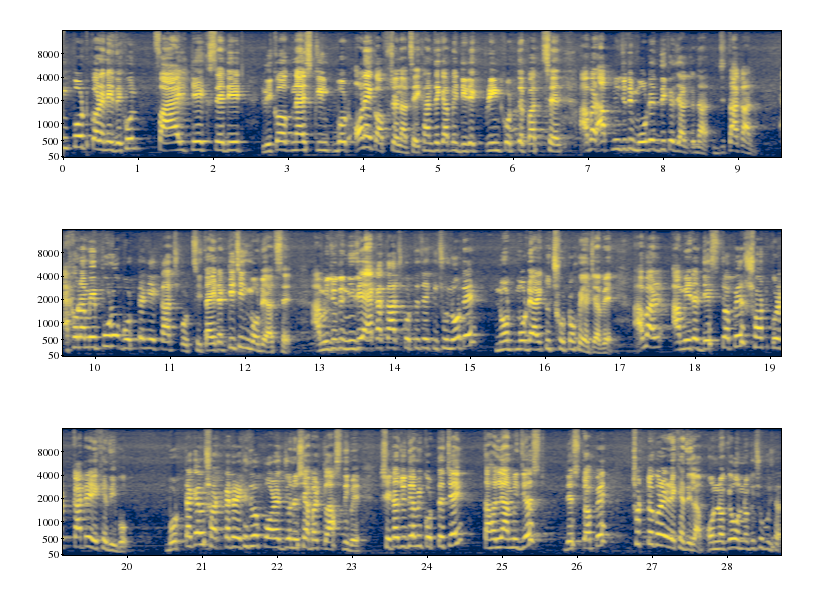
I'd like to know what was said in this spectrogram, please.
ইম্পোর্ট করেন, এই দেখুন file text edit recognise clipboard অনেক অপশন আছে। এখান থেকে আপনি ডিরেক্ট প্রিন্ট করতে পাচ্ছেন। আবার আপনি যদি মোডের দিকে তাকান। এখন আমি পুরো বোর্ডটা নিয়ে কাজ করছি, তাই এটা টিচিং মোডে আছে। আমি যদি নিজে একা কাজ করতে চাই কিছু নোটের নোট মোডে আর একটু ছোটো হয়ে যাবে। আবার আমি এটা ডেস্কটপে শর্ট করে কাটে রেখে দিব। বোর্ডটাকে আমি শর্টকাটে রেখে দেবো, পরের জন্য সে আবার ক্লাস নিবে। সেটা যদি আমি করতে চাই, তাহলে আমি জাস্ট ডেস্কটপে ছোট্ট করে রেখে দিলাম অন্য কেউ অন্য কিছু বুঝা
